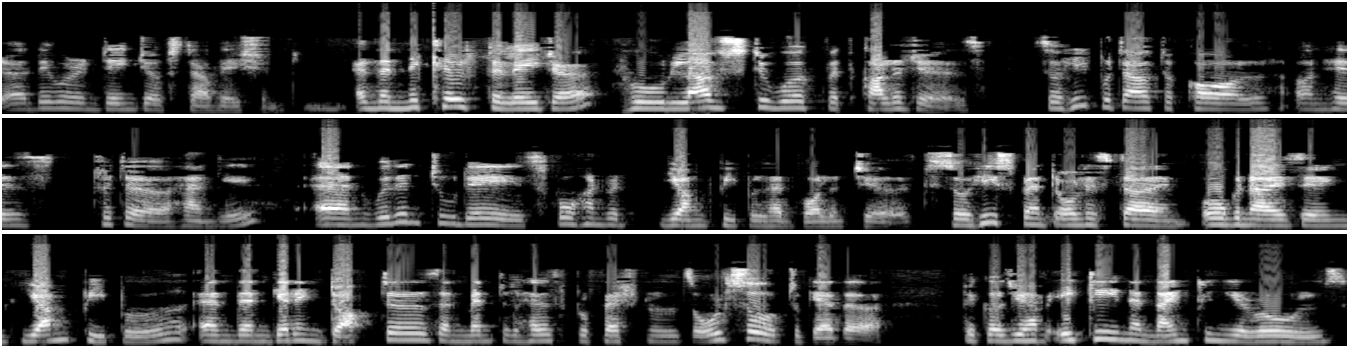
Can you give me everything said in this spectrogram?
uh, they were in danger of starvation. And then Nikhil Taneja, who loves to work with colleges, so he put out a call on his Twitter handle and within two days, 400 young people had volunteered. So he spent all his time organizing young people and then getting doctors and mental health professionals also together because you have 18 and 19 year olds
